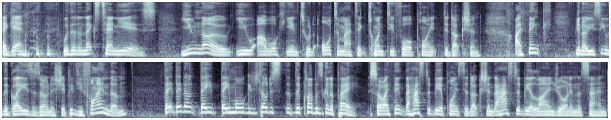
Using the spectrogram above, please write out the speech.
again within the next 10 years, you know you are walking into an automatic 24 point deduction. I think, you know, you see with the Glazers ownership, if you find them, they, they don't they they mortgage they'll just the, club is going to pay so i think there has to be a points deduction there has to be a line drawn in the sand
